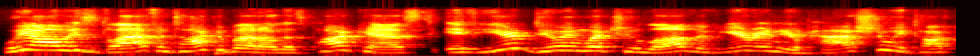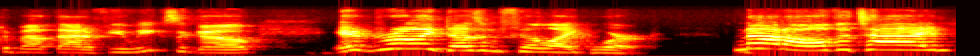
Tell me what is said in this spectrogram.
We always laugh and talk about on this podcast. If you're doing what you love, if you're in your passion, we talked about that a few weeks ago, it really doesn't feel like work. Not all the time.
